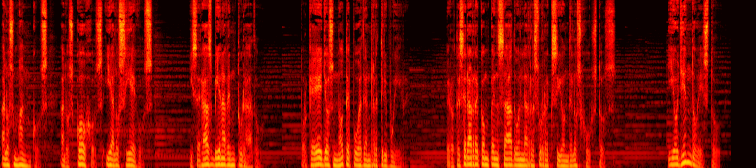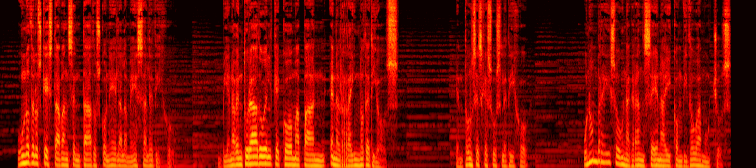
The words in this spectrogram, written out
a los mancos, a los cojos y a los ciegos, y serás bienaventurado, porque ellos no te pueden retribuir pero te será recompensado en la resurrección de los justos. Y oyendo esto, uno de los que estaban sentados con él a la mesa le dijo, Bienaventurado el que coma pan en el reino de Dios. Entonces Jesús le dijo, Un hombre hizo una gran cena y convidó a muchos.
